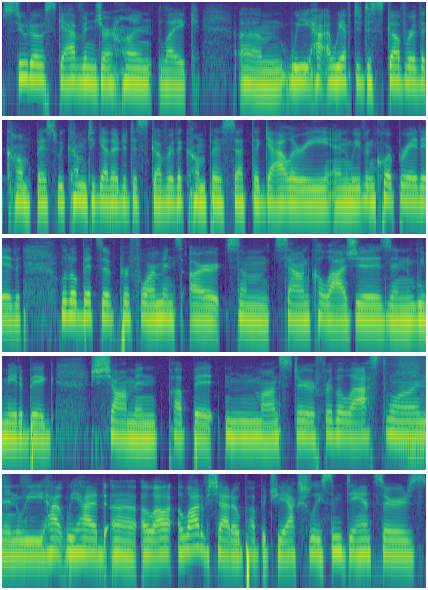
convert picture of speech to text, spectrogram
pseudo scavenger hunt. Like um, we ha- we have to discover the compass. We come together to discover the compass at the gallery, and we've incorporated little bits of performance art, some sound collages, and we made a big shaman puppet monster for the last one, and we had we had uh, a lot a lot of shadow puppetry. Actually, some dancers,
